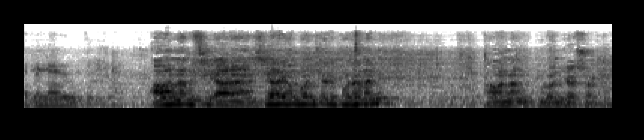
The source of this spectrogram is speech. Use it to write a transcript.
আপনার নাম এবং পরিচয়? আমার নাম সিয়ারা গ্রাম পঞ্চায়েতের প্রধান আমি। আমার নাম পুরঞ্জয় সরকার।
